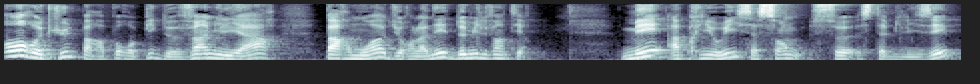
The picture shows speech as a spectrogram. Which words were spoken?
en recul par rapport au pic de 20 milliards par mois durant l'année 2021. Mais a priori, ça semble se stabiliser.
